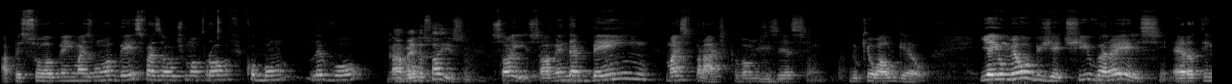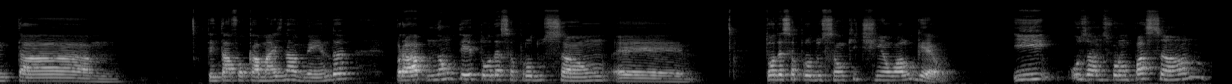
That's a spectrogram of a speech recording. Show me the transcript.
A pessoa vem mais uma vez, faz a última prova, ficou bom, levou. Na acabou. venda é só isso. Só isso. A venda é bem mais prática, vamos dizer assim, do que o aluguel. E aí o meu objetivo era esse, era tentar tentar focar mais na venda para não ter toda essa produção, é, toda essa produção que tinha o aluguel. E os anos foram passando.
